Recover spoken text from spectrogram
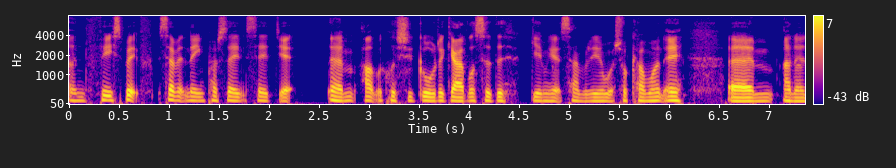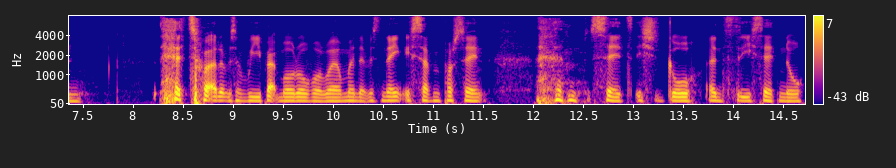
and Facebook, seventy nine percent said yeah, um, Ant McLeish should go regardless of the game against San Marino, which we'll come on to. Um, and on Twitter, it was a wee bit more overwhelming. It was ninety seven percent said he should go, and three said no.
